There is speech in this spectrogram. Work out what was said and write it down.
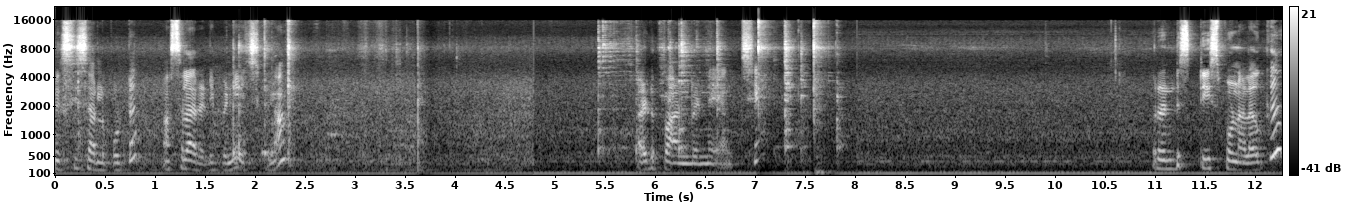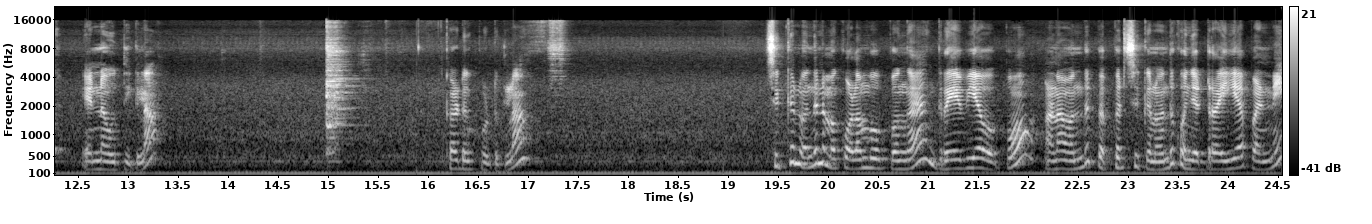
மிக்ஸி சாரில் போட்டு மசாலா ரெடி பண்ணி வச்சுக்கலாம். அடுப்பு ஆன் பண்ணி ஆச்சு ரெண்டு டீஸ்பூன் அளவுக்கு எண்ணெய் ஊற்றிக்கலாம் கடுகு போட்டுக்கலாம். சிக்கன் வந்து நம்ம குழம்பு வைப்போங்க. கிரேவியாக வைப்போம். ஆனால் வந்து பெப்பர் சிக்கன் வந்து கொஞ்சம் ட்ரையாக பண்ணி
